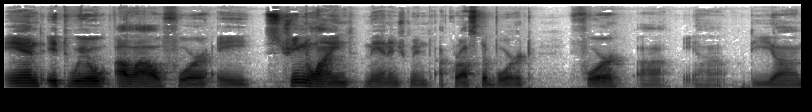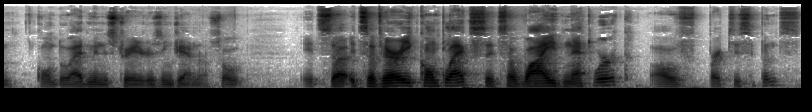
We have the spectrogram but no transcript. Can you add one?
and it will allow for a streamlined management across the board for uh, uh, the um, condo administrators in general. So it's a, it's a very complex, it's a wide network of participants,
